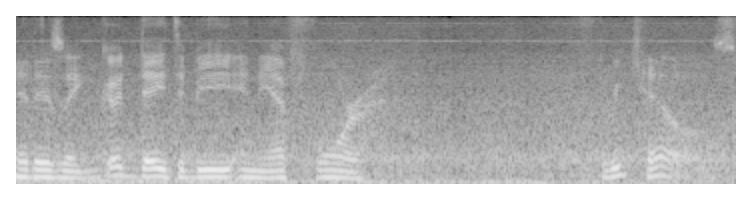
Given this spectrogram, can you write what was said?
It is a good day to be in the F4. Three kills.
